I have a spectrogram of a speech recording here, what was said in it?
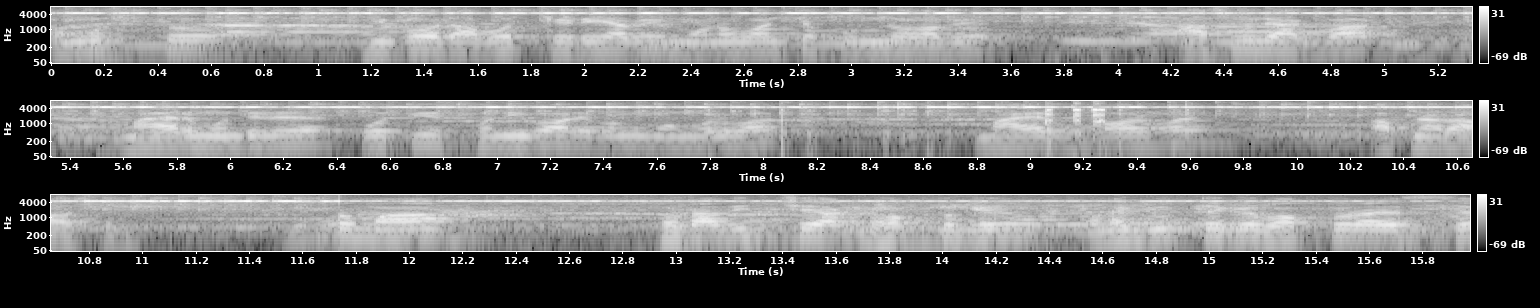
সমস্ত বিপদ, আপদ কেটে যাবে মনোবাঞ্ছা পূর্ণ হবে আসুন একবার, মায়ের মন্দিরে প্রতি শনিবার এবং মঙ্গলবার মায়ের ঘর হয়, আপনারা আসুন। মা ফোঁটা দিচ্ছে এক ভক্তকে। অনেক দূর থেকে ভক্তরা এসছে।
